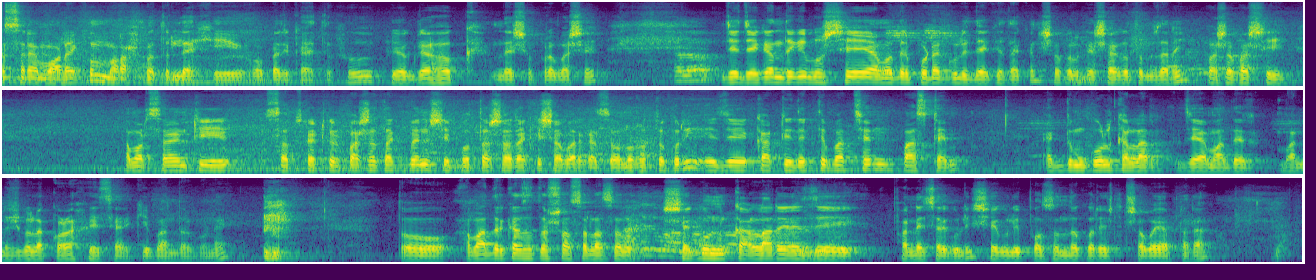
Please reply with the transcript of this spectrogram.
আসসালামু আলাইকুম রহমতুল্লাহি ওবরকাতুহু। প্রিয় গ্রাহক দেশ প্রবাসে যে যেখান থেকে বসে আমাদের প্রোডাক্টগুলি দেখে থাকেন সকলকে স্বাগতম জানাই। পাশাপাশি আমার চ্যানেলটি সাবস্ক্রাইব করে পাশে থাকবেন সেই প্রত্যাশা রাখি সবার কাছে অনুরোধ করি। এই যে কার্ডটি দেখতে পাচ্ছেন ফার্স্ট টাইম একদম গোল কালার যে আমাদের বার্নিশগুলো করা হয়েছে আর কি বান্দরবনে। তো আমাদের কাছে তো সচলাচল সেগুন কালারের যে ফার্নিচারগুলি, সেগুলি পছন্দ করে সবাই আপনারা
